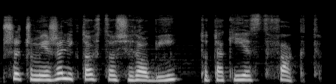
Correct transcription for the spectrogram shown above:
Przy czym, jeżeli ktoś coś robi, to taki jest fakt.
